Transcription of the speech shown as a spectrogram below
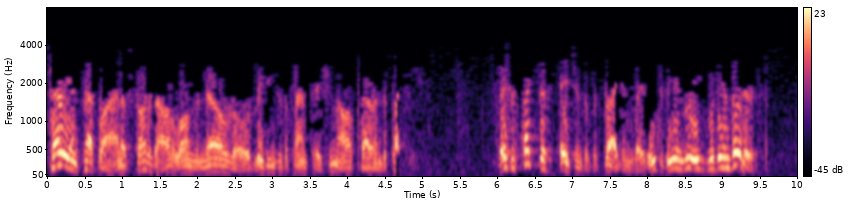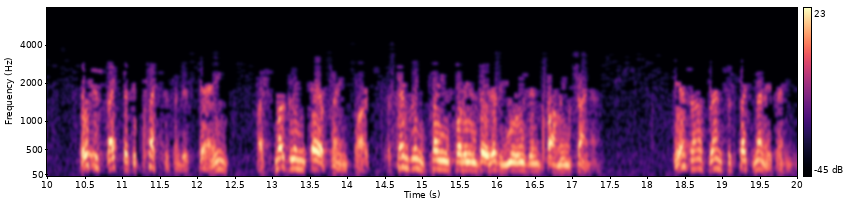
Terry and Pat Ryan have started out along the narrow road leading to the plantation of Baron Duplexus. They suspect this agent of the Dragon Lady to be in league with the invaders. They suspect that Duplexus and his gang are smuggling airplane parts, assembling planes for the invader to use in bombing China. Yes, our friends suspect many things.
